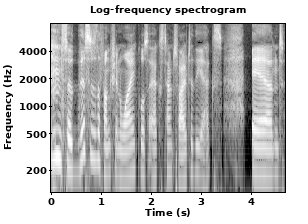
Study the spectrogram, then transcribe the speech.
so this is the function y equals x times 5 to the x. And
